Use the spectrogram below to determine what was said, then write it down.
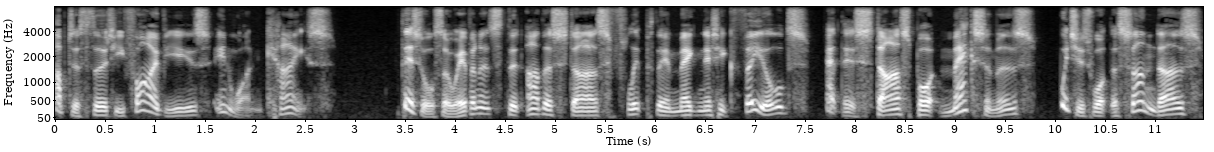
up to 35 years in one case. There's also evidence that other stars flip their magnetic fields at their star spot maximas, which is what the Sun does,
